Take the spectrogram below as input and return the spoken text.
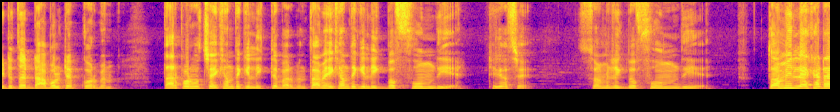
এটাতে ডাবল ট্যাপ করবেন। তারপর হচ্ছে এখান থেকে লিখতে পারবেন। তো আমি এখান থেকে লিখব ফোন দিয়ে, ঠিক আছে? সো আমি লিখব ফোন দিয়ে। তো আমি লেখাটা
